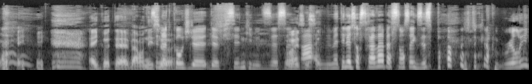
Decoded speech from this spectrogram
Écoute, euh, ben, on est, C'est notre coach de, de, piscine qui nous disait ça. ah, mettez-le sur Strava parce que sinon ça n'existe pas. comme, really?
